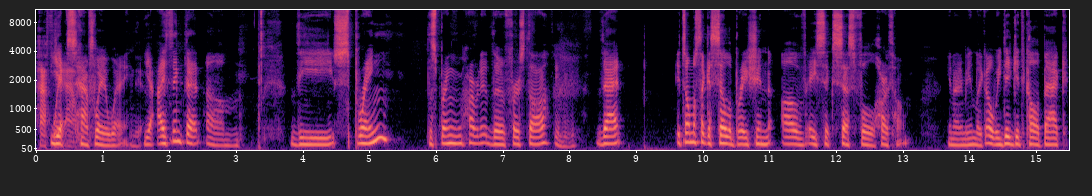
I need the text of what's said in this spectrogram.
halfway yes, out. halfway away. Yeah. Yeah. I think that um, the spring, the spring harvest, the first thaw, Mhm. that it's almost like a celebration of a successful hearth home. You know what I mean? Like, oh, we did get to call it back.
